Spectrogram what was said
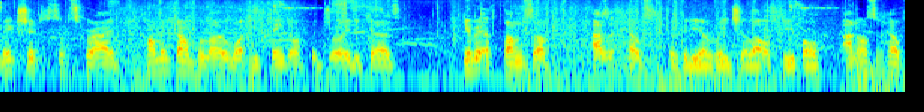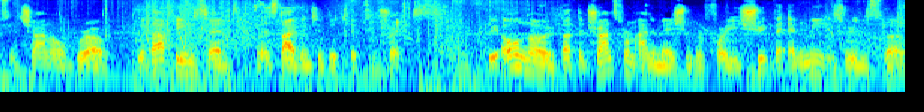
make sure to subscribe, comment down below what you think of the Droidekas, give it a thumbs up as it helps the video reach a lot of people and also helps the channel grow. With that being said, let's dive into the tips and tricks. We all know that the transform animation before you shoot the enemy is really slow,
